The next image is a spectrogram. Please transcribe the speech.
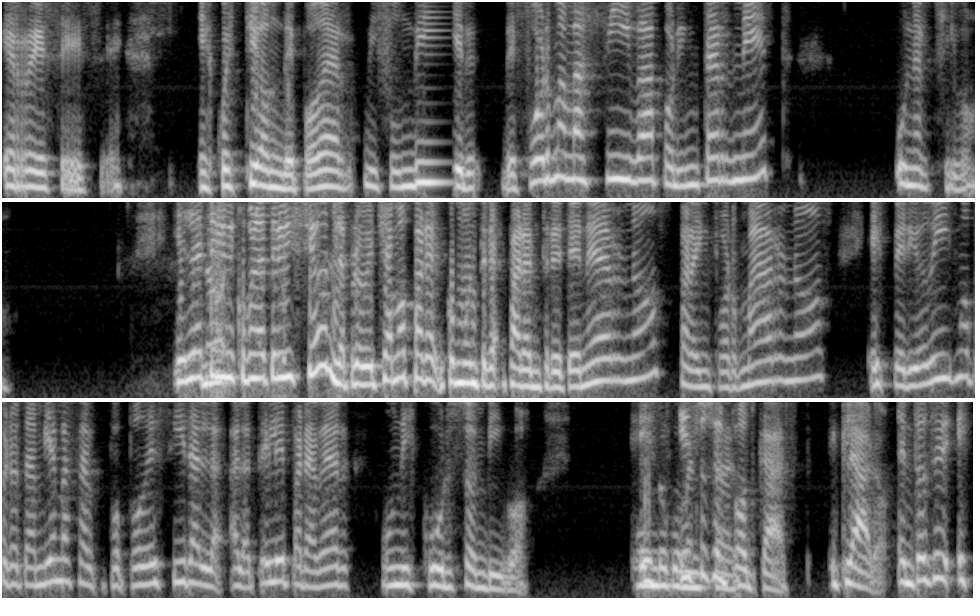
RSS. Es cuestión de poder difundir de forma masiva por Internet un archivo. Y es la como la televisión, la aprovechamos para, como para entretenernos, para informarnos, es periodismo, pero también vas a poder ir a la, tele para ver un discurso en vivo. eso es el podcast, claro. Entonces, es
